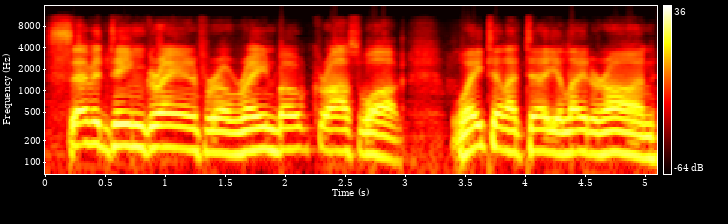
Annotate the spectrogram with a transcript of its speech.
17 grand for a rainbow crosswalk. Wait till I tell you later on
